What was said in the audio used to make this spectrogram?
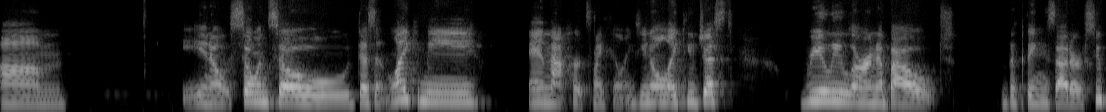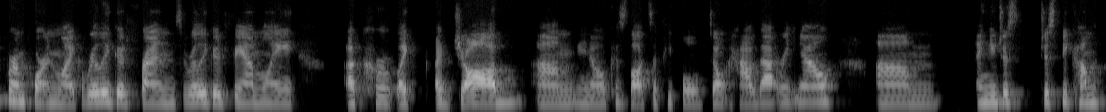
um, you know, so and so doesn't like me and that hurts my feelings. You know, like you just really learn about the things that are super important, like really good friends, really good family, a cur- like a job, um, you know, because lots of people don't have that right now. Um, and you just just become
